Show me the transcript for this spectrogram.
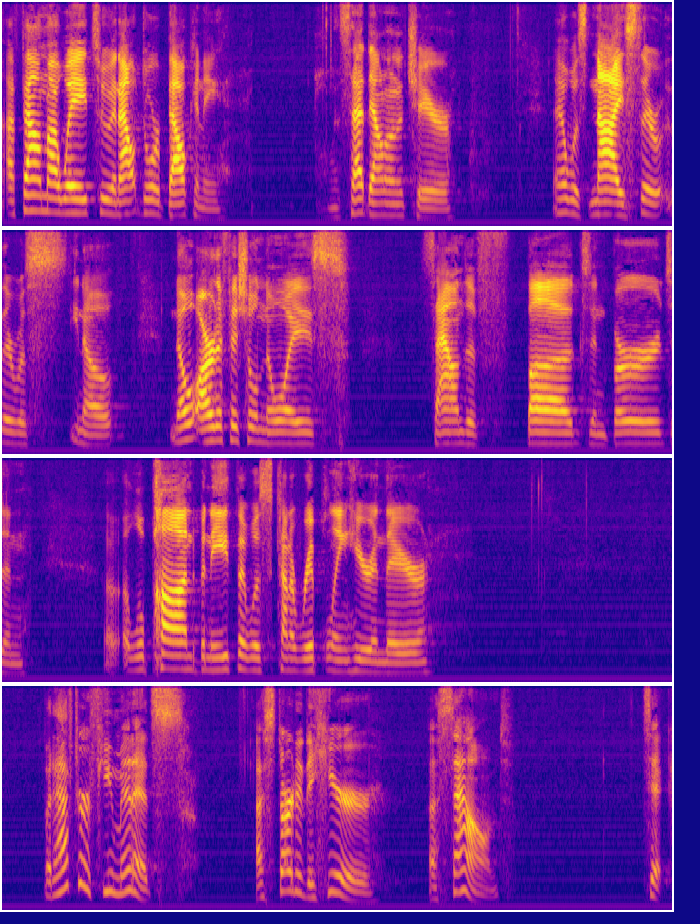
I found my way to an outdoor balcony and sat down on a chair. And it was nice. There, there was, you know, no artificial noise, sound of bugs and birds, and a, a little pond beneath that was kind of rippling here and there. But after a few minutes, I started to hear a sound tick,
